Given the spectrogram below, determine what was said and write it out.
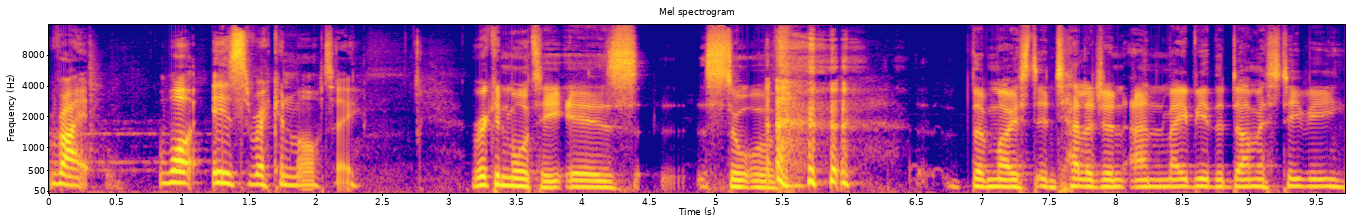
Right. What is Rick and Morty? Rick and Morty is sort of the most intelligent and maybe the dumbest TV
